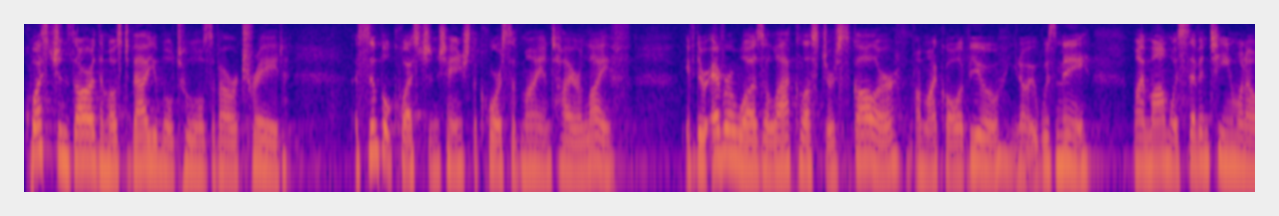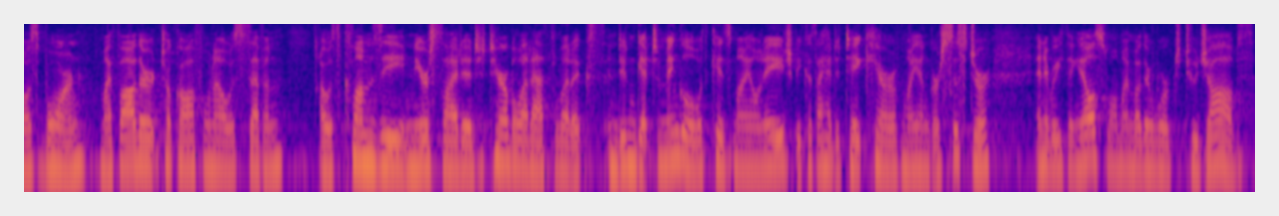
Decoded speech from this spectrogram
Questions are the most valuable tools of our trade. A simple question changed the course of my entire life. If there ever was a lackluster scholar, unlike all of you, you know, it was me. My mom was 17 when I was born. My father took off when I was seven. I was clumsy, nearsighted, terrible at athletics, and didn't get to mingle with kids my own age because I had to take care of my younger sister and everything else while my mother worked two jobs.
